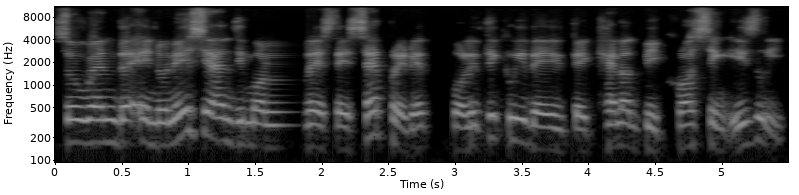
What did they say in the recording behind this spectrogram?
so when the Indonesia and Timor-Leste separated, politically they, they cannot be crossing easily.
